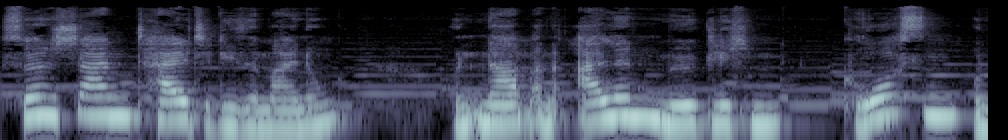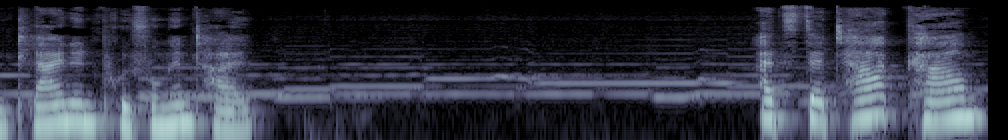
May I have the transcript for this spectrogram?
Sun Shan teilte diese Meinung und nahm an allen möglichen großen und kleinen Prüfungen teil. Als der Tag kam,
